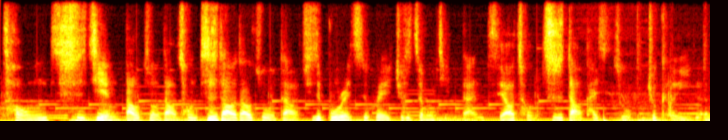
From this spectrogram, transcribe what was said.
从实践到做到，从知道到做到，其实波瑞智慧就是这么简单，只要从知道开始做就可以了。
